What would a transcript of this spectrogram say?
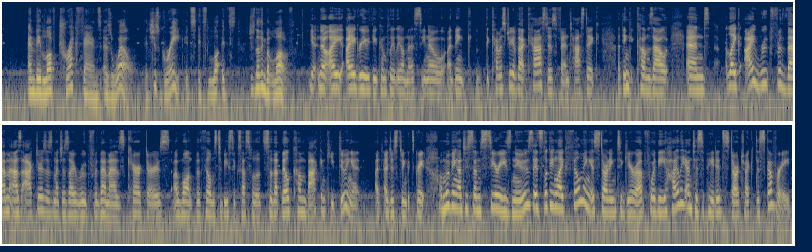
and they love Trek fans as well. It's just great. It's it's lo- it's just nothing but love. Yeah, no, I, I agree with you completely on this. You know, I think the chemistry of that cast is fantastic. I think it comes out. And, like, I root for them as actors as much as I root for them as characters. I want the films to be successful so that they'll come back and keep doing it. I, I just think it's great. Uh, moving on to some series news, it's looking like filming is starting to gear up for the highly anticipated Star Trek Discovery.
